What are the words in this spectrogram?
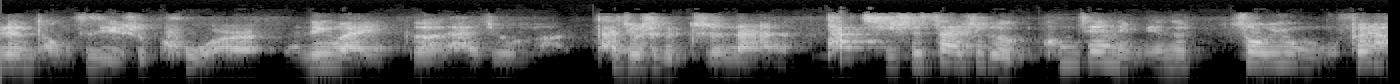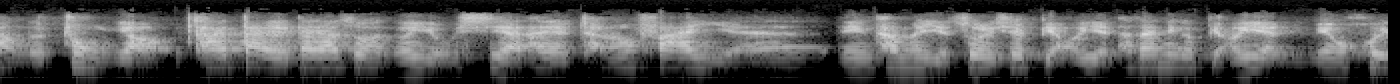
认同自己是酷儿，那另外一个他就。他就是个直男，他其实在这个空间里面的作用非常的重要。他带大家做很多游戏啊，他也常常发言，因为他们也做了一些表演。他在那个表演里面会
